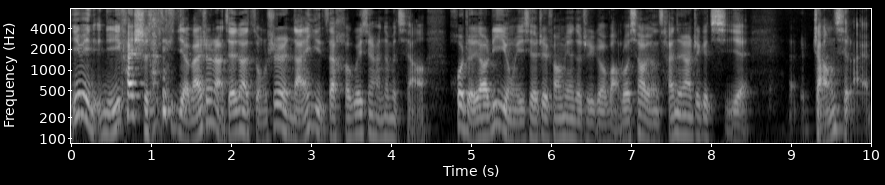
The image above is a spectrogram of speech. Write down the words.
因为你你一开始它那个野蛮生长阶段总是难以在合规性上那么强，或者要利用一些这方面的这个网络效应，才能让这个企业呃长起来。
